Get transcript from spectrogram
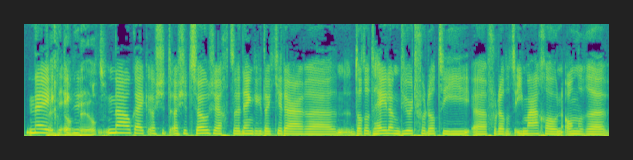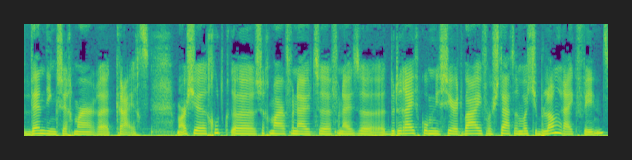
Nee, ik, dat beeld? nou kijk, als je, het, als je het zo zegt, denk ik dat je daar uh, dat het heel lang duurt voordat, die, uh, voordat het imago een andere wending zeg maar, uh, krijgt. Maar als je goed zeg maar, vanuit, vanuit het bedrijf communiceert waar je voor staat en wat je belangrijk vindt.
